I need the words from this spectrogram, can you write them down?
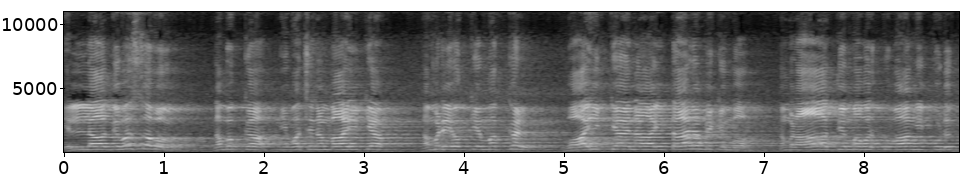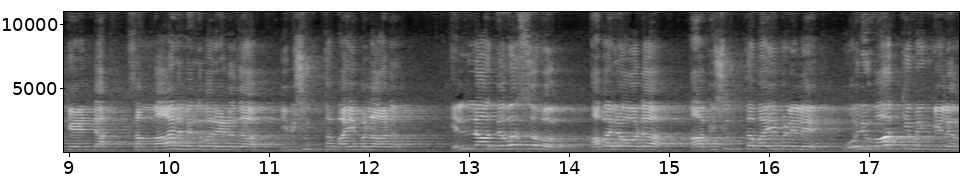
എല്ലാ ദിവസവും നമുക്ക് ഈ വചനം വായിക്കാം. നമ്മുടെയൊക്കെ മക്കൾ വായിക്കാനായിട്ട് ആരംഭിക്കുമ്പോൾ നമ്മൾ ആദ്യം അവർക്ക് വാങ്ങിക്കൊടുക്കേണ്ട സമ്മാനം എന്ന് പറയുന്നത് ഈ വിശുദ്ധ ബൈബിളാണ്. എല്ലാ ദിവസവും അവരോട് ആ വിശുദ്ധ ബൈബിളിലെ ഒരു വാക്യമെങ്കിലും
